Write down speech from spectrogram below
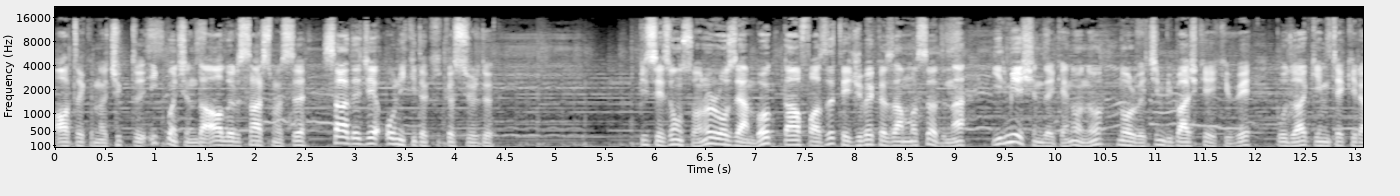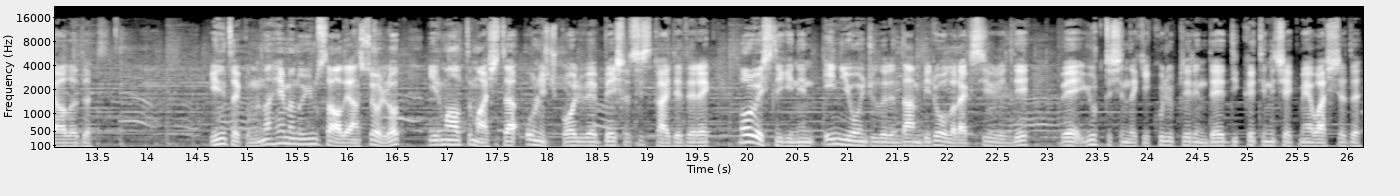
A takımına çıktığı ilk maçında ağları sarsması sadece 12 dakika sürdü. Bir sezon sonra Rosenborg daha fazla tecrübe kazanması adına 20 yaşındayken onu Norveç'in bir başka ekibi Buda Gimt'e kiraladı. Yeni takımına hemen uyum sağlayan Sörloth 26 maçta 13 gol ve 5 asist kaydederek Norveç Ligi'nin en iyi oyuncularından biri olarak sivrildi ve yurt dışındaki kulüplerin de dikkatini çekmeye başladı.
